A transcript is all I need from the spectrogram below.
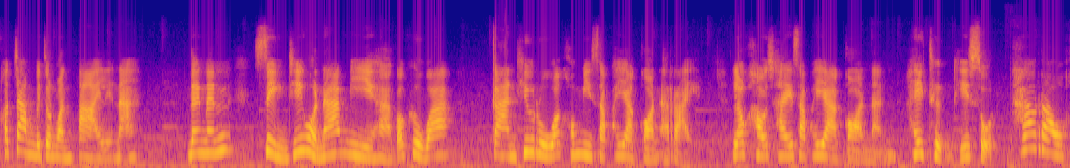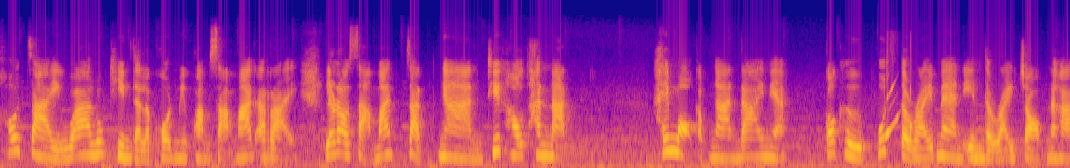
เขาจำไปจนวันตายเลยนะ ดังนั้นสิ่งที่หัวหน้ามีค่ะก็คือว่าการที่รู้ว่าเขามีทรัพยากรอะไร แล้วเขาใช้ทรัพยากรนั้นให้ถึงที่สุด ถ้าเราเข้าใจว่าลูกทีมแต่ละคนมีความสามารถอะไร แล้วเราสามารถจัดงานที่เขาถนัด ให้เหมาะกับงานได้เนี่ยก็คือ put the right man in the right job นะคะ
